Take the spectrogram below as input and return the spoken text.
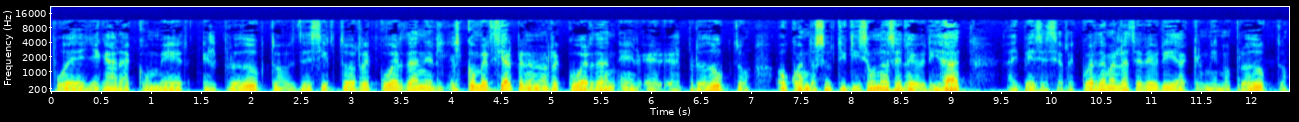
puede llegar a comer el producto, es decir, todos recuerdan el, el comercial pero no recuerdan el, el- el producto, o cuando se utiliza una celebridad, hay veces se recuerda más la celebridad que el mismo producto.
